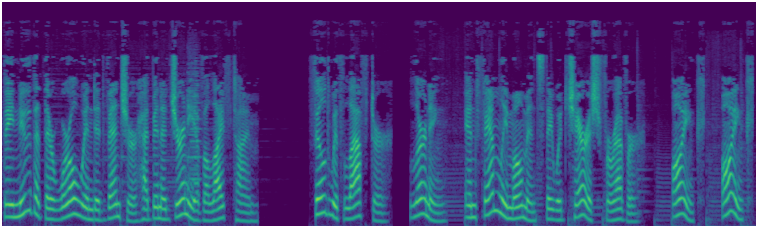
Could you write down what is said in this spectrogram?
They knew that their whirlwind adventure had been a journey of a lifetime, filled with laughter, learning, and family moments they would cherish forever. Oink, oink.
